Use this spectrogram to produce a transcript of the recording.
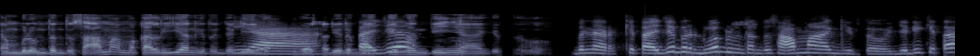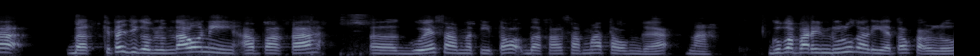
yang belum tentu sama sama kalian gitu. Jadi ya nggak usah didebatin aja nantinya gitu. Bener, kita aja berdua belum tentu sama gitu. Jadi kita kita juga belum tahu nih apakah eh, gue sama Tito bakal sama atau enggak. Nah, gue paparin dulu kali ya toh kalau lo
